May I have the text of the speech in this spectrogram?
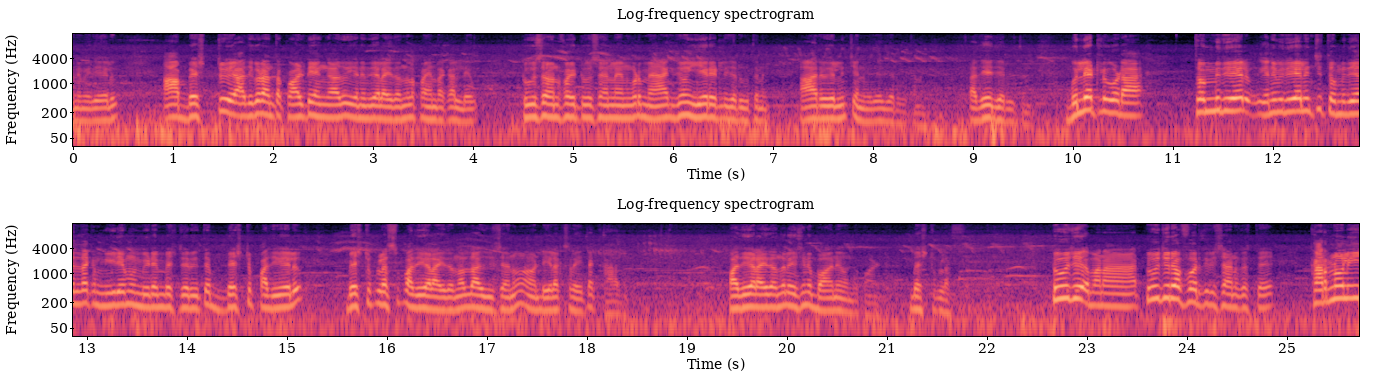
ఎనిమిది వేలు. ఆ బెస్ట్ అది కూడా అంత క్వాలిటీ ఏం కాదు. ఎనిమిది వేల ఐదు వందల పైన రకాలు లేవు. Two seven five two seven nine కూడా మ్యాక్సిమం ఏ రేట్లు జరుగుతున్నాయి? ఆరు వేల నుంచి ఎనిమిది వేలు జరుగుతున్నాయి. అదే జరుగుతుంది. బుల్లెట్లు కూడా తొమ్మిది వేలు ఎనిమిది వేల నుంచి తొమ్మిది వేల దాకా మీడియం మీడియం బెస్ట్ జరిగితే బెస్ట్ పదివేలు బెస్ట్ ప్లస్ పదివేల ఐదు వందలు దాకా చూశాను. డీలక్స్లో అయితే కాదు. పదివేల ఐదు వందలు వేసిన బాగానే ఉంది quality. Best plus. Two G మన టూ జీరో ఫోర్ త్రీ విషయానికి వస్తే కర్నూలుకి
